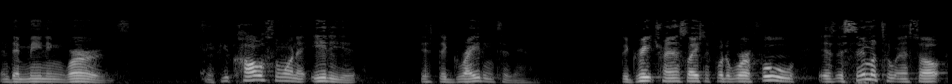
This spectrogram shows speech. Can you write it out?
and demeaning words. If you call someone an idiot, it's degrading to them. The Greek translation for the word fool is, similar to insult.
